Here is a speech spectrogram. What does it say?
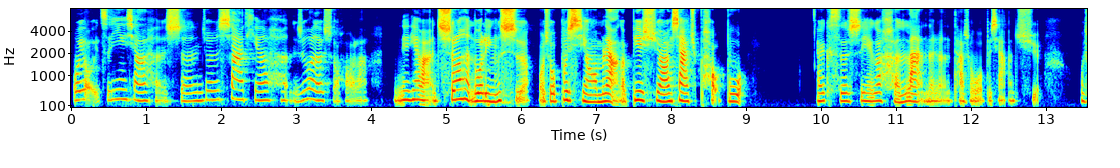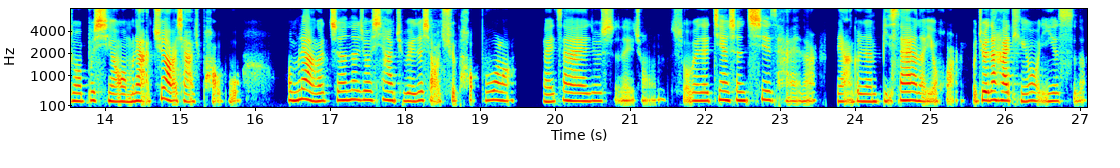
我有一次印象很深，就是夏天很热的时候了。那天晚上吃了很多零食，我说不行，我们两个必须要下去跑步。X 是一个很懒的人，他说我不想去。我说不行，我们俩就要下去跑步。我们两个真的就下去围着小区跑步了，还在就是那种所谓的健身器材那儿，两个人比赛了一会儿，我觉得还挺有意思的。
